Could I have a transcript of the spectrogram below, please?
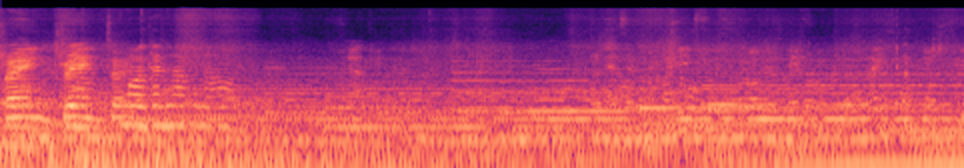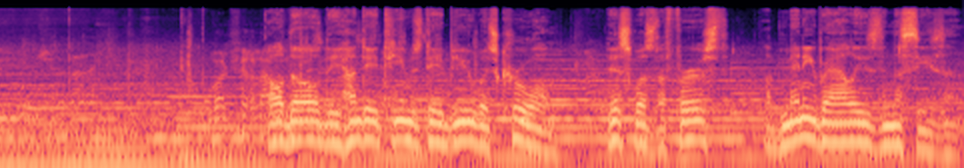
train, train, train. More than half an hour. Although the Hyundai team's debut was cruel, this was the first of many rallies in the season.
